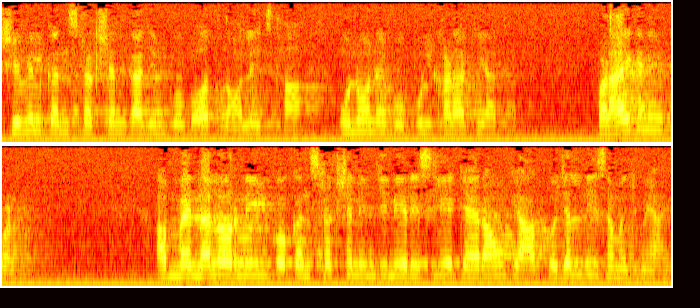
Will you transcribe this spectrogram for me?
सिविल कंस्ट्रक्शन का जिनको बहुत नॉलेज था, उन्होंने वो पुल खड़ा किया था। पढ़ाए कि नहीं पढ़ा अब मैं नल और नील को कंस्ट्रक्शन इंजीनियर इसलिए कह रहा हूँ कि आपको जल्दी समझ में आए।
